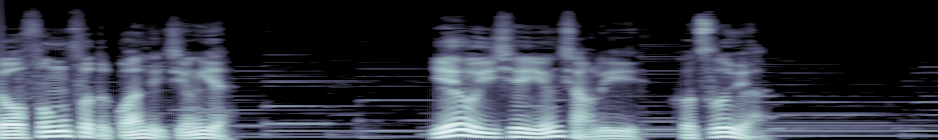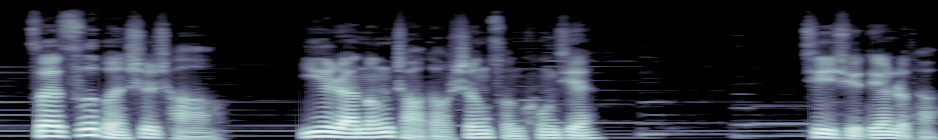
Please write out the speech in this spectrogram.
有丰富的管理经验，也有一些影响力和资源，在资本市场依然能找到生存空间。继续盯着他，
